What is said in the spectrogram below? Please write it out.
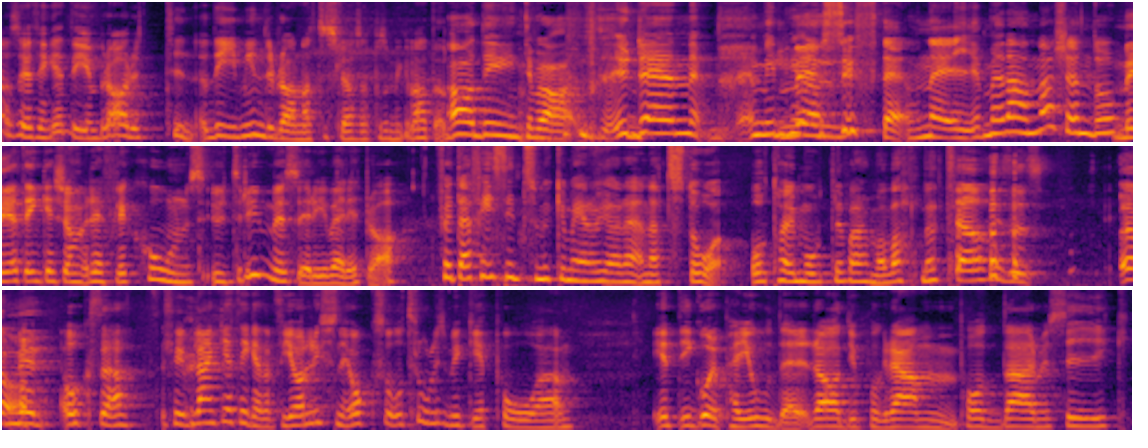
Alltså jag tänker att det är en bra rutin. Det är mindre bra än att du slösar på så mycket vatten. Ja, det är inte bra. Ur den miljösyfte, nej. Men annars ändå. Men jag tänker som reflektionsutrymme så är det ju väldigt bra. För där finns inte så mycket mer att göra än att stå och ta emot det varma vattnet. Ja, precis. Ja. Men också att, för ibland kan jag tänka att, för jag lyssnar ju också otroligt mycket på, eh, det går i perioder, radioprogram, poddar, musik.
